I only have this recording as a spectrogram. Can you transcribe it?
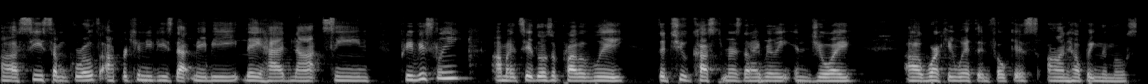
uh, see some growth opportunities that maybe they had not seen previously. Um, I'd say those are probably the two customers that I really enjoy uh, working with and focus on helping the most.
